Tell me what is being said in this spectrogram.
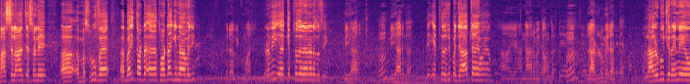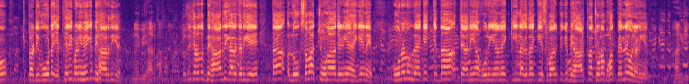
ਬੱਸ ਚਲਾਉਣ 'ਚ ਇਸ ਵੇਲੇ ਅ, ਮਸਰੂਫ ਹੈ ਅ, ਬਾਈ ਤੁਹਾਡਾ ਅ, ਤੁਹਾਡਾ ਕੀ ਨਾਮ ਹੈ ਜੀ रवि कुमार ਰਵੀ ਅ, ਕਿੱਥੋਂ ਦੇ ਰਹਿਣ ਵਾਲੇ ਤੁਸੀਂ बिहार हम्म? बिहार का ਤੇ ਇੱਥੇ ਤੁਸੀਂ ਪੰਜਾਬ 'ਚ ਆਏ ਹੋਏ ਹੋ हाँ यहाँ नाहर में काम करता है लाडलू में रहता है ਲਾਲੜੂ 'ਚ ਰਹਿੰਦੇ ਹੋ ਕਿ ਤੁਹਾਡੀ ਵੋਟ ਇੱਥੇ ਦੀ ਬਣੀ ਹੋਈ ਕਿ ਬਿਹਾਰ ਦੀ ਹੈ नहीं बिहार का ਤੁਸੀਂ ਚਲੋ ਤਾਂ ਬਿਹਾਰ ਦੀ ਗੱਲ ਕਰੀਏ ਤਾਂ ਲੋਕ ਸਭਾ ਚੋਣਾਂ ਜਿਹੜੀਆਂ ਹੈਗੀਆਂ ਨੇ ਉਹਨਾਂ ਨੂੰ ਲੈ ਕੇ ਕਿੱਦਾਂ ਤਿਆਰੀਆਂ ਹੋ ਰਹੀਆਂ ਨੇ ਕੀ ਲੱਗਦਾ ਕਿ ਇਸ ਵਾਰ ਕਿਉਂਕਿ ਬਿਹਾਰ 'ਚ ਤਾਂ ਚੋਣਾਂ ਬਹੁਤ ਪਹਿਲੇ ਹੋ ਜਾਣੀਆਂ हाँ जी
